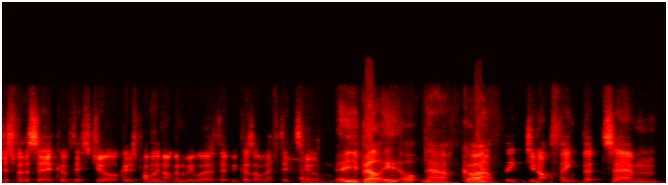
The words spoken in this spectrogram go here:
just for the sake of this joke. It's probably not going to be worth it because I've left it too. long. You built it up now. Go Do on. not think? Do you not think that? Um,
